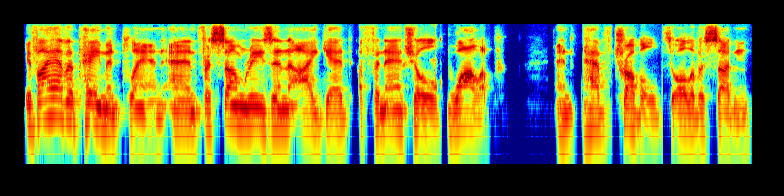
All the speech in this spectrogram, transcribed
if I have a payment plan and for some reason I get a financial wallop and have trouble all of a sudden,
